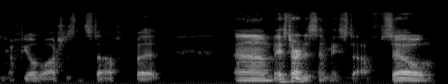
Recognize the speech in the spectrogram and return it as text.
you know, field watches and stuff, but um, they started to send me stuff. So,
